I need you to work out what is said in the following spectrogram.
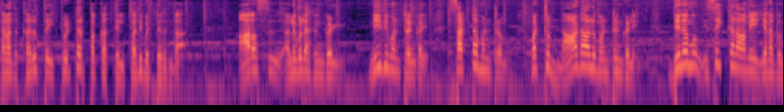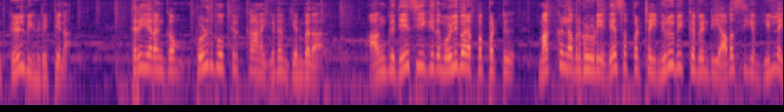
தனது கருத்தை ட்விட்டர் பக்கத்தில் பதிவிட்டிருந்தார். அரசு அலுவலகங்கள் நீதிமன்றங்கள் சட்டமன்றம் மற்றும் நாடாளுமன்றங்களில் தினமும் இசைக்கலாமே எனவும் கேள்வி எழுப்பினார். திரையரங்கம் பொழுதுபோக்கிற்கான இடம் என்பதால் அங்கு தேசிய கீதம் ஒளிபரப்பப்பட்டு மக்கள் அவர்களுடைய தேசப்பற்றை நிரூபிக்க வேண்டிய அவசியம் இல்லை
